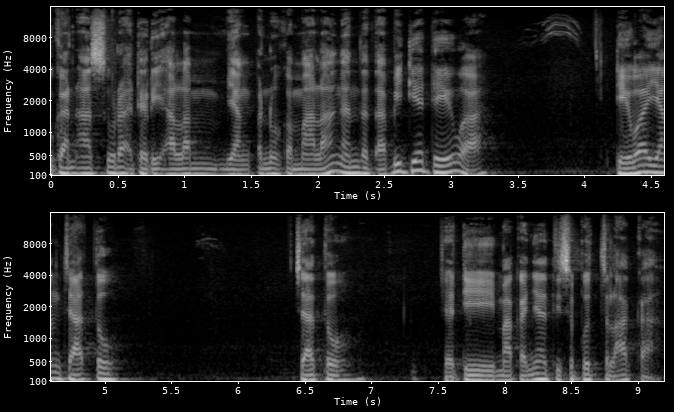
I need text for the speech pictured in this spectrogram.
Bukan asura dari alam yang penuh kemalangan tetapi dia dewa. Dewa yang jatuh. Jatuh. Jadi makanya disebut celaka.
